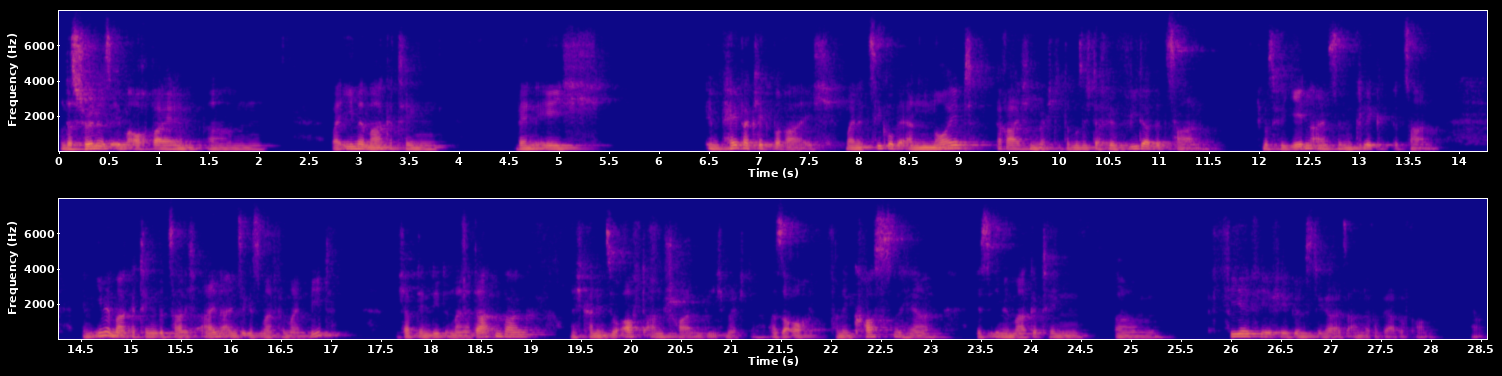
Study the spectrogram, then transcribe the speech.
Und das Schöne ist eben auch bei, ähm, bei E-Mail-Marketing, wenn ich im Pay-per-Click-Bereich meine Zielgruppe erneut erreichen möchte, dann muss ich dafür wieder bezahlen. Muss für jeden einzelnen Klick bezahlen. Im E-Mail-Marketing bezahle ich ein einziges Mal für mein Lead. Ich habe den Lead in meiner Datenbank und ich kann ihn so oft anschreiben, wie ich möchte. Also auch von den Kosten her ist E-Mail-Marketing ähm, viel, viel, viel günstiger als andere Werbeformen. Ja.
